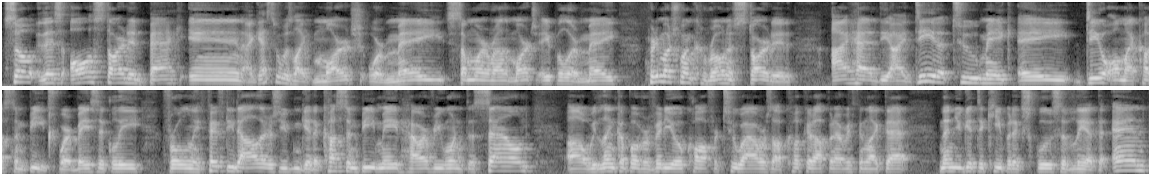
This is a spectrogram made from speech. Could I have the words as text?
So this all started back in I guess it was like March or May, somewhere around March, April, or May. Pretty much when Corona started. I had the idea to make a deal on my custom beats where basically for only $50 you can get a custom beat made however you want it to sound. Uh, we link up over video call for two hours, I'll cook it up and everything like that then you get to keep it exclusively at the end.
